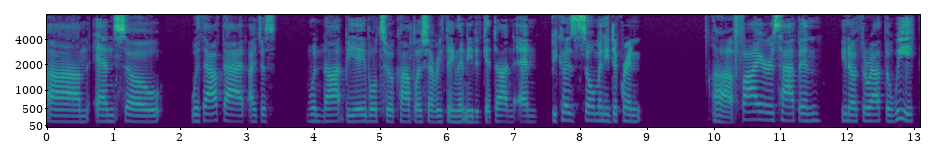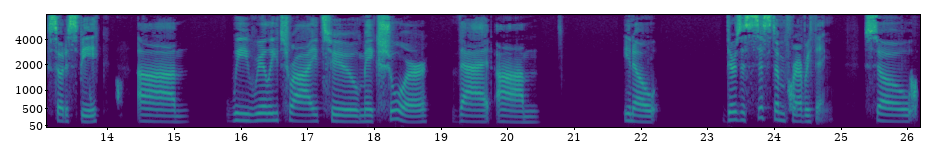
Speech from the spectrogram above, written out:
um, and so without that, I just would not be able to accomplish everything that needed to get done. And because so many different uh, fires happen, you know, throughout the week, so to speak, um, we really try to make sure that, um, you know, there's a system for everything. So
